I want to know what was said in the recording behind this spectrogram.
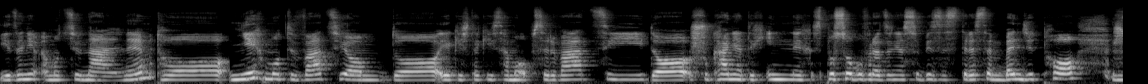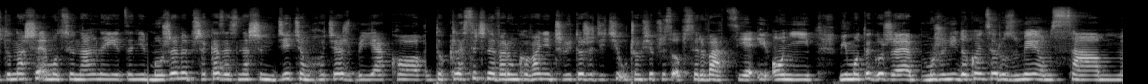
jedzeniem emocjonalnym, to niech motywacją do jakiejś takiej samoobserwacji, do szukania tych innych sposobów radzenia sobie ze stresem będzie to, że to nasze emocjonalne jedzenie możemy przekazać naszym dzieciom chociażby jako to klasyczne warunkowanie, czyli to, że dzieci uczą się przez obserwacje i oni, mimo tego, że może nie do końca rozumieją sam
